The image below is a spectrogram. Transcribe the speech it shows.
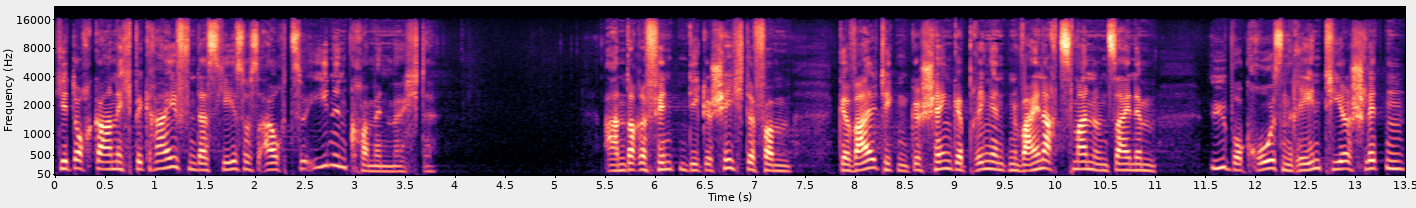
jedoch gar nicht begreifen, dass Jesus auch zu ihnen kommen möchte. Andere finden die Geschichte vom gewaltigen, geschenkebringenden Weihnachtsmann und seinem übergroßen Rentierschlitten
